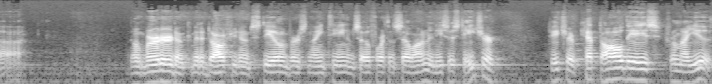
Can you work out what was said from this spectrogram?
Uh, don't murder, don't commit adultery, don't steal, in verse 19, and so forth and so on. And he says, Teacher, Teacher, I've kept all these from my youth.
